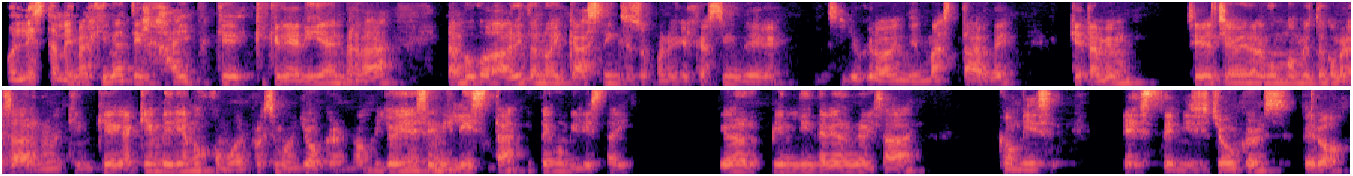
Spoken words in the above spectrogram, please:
honestamente. Imagínate el hype que, que crearía, en verdad, Tampoco ahorita no hay casting, se supone que el casting de, yo creo va a venir más tarde, que también sería chévere en algún momento conversar, ¿no? ¿A quién, a quién veríamos como el próximo Joker, ¿no? Yo hice mi lista, tengo mi lista ahí, bien linda, bien organizada, con mis, este, mis Jokers, pero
